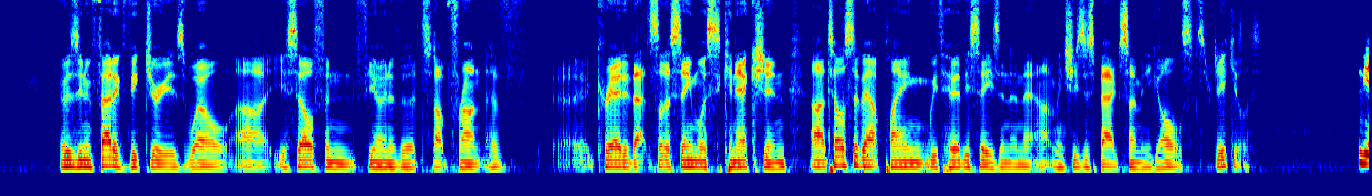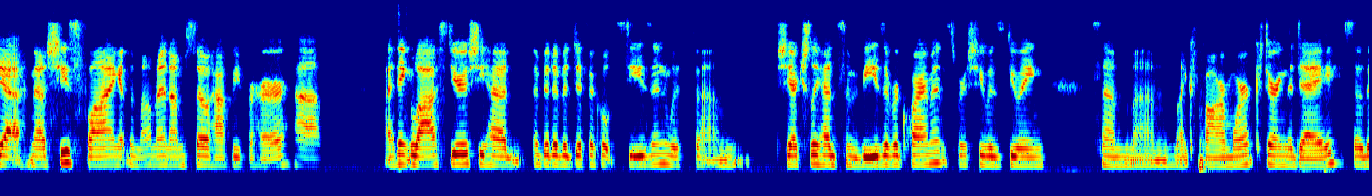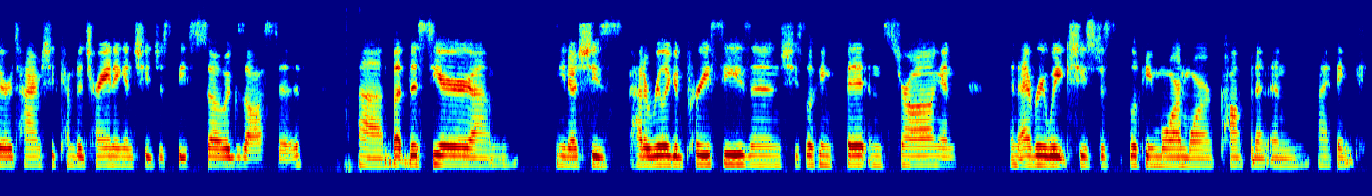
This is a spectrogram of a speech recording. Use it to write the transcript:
It was an emphatic victory as well. Uh, yourself and Fiona Worts up front have uh, created that sort of seamless connection. Uh, tell us about playing with her this season. And uh, I mean, she's just bagged so many goals. It's ridiculous. Yeah, no, she's flying at the moment. I'm so happy for her. Um, I think last year she had a bit of a difficult season with, um, she actually had some visa requirements where she was doing some um, like farm work during the day. So there were times she'd come to training and she'd just be so exhausted. Um, but this year, um, you know, she's had a really good preseason. She's looking fit and strong, and and every week she's just looking more and more confident. And I think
